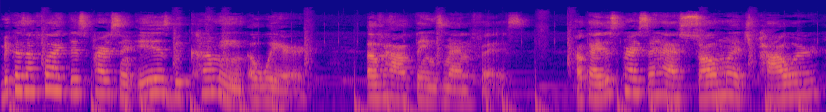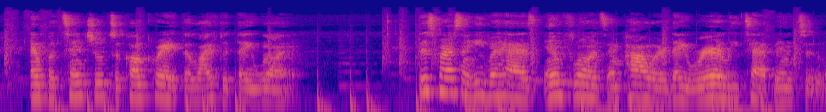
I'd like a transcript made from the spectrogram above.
because I feel like this person is becoming aware of how things manifest. Okay, this person has so much power and potential to co create the life that they want. This person even has influence and power they rarely tap into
